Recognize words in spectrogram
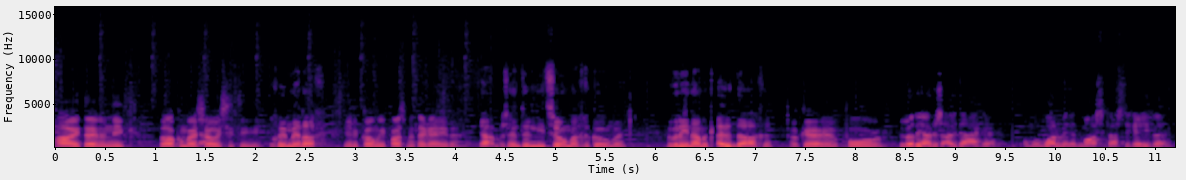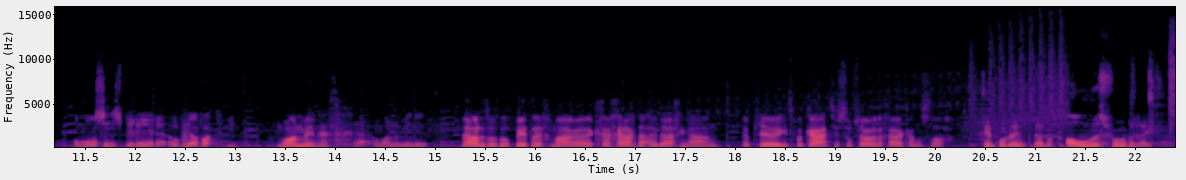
Hoi Teun en Niek, welkom bij Society. Goedemiddag. Jullie komen hier vast met een reden. Ja, we zijn natuurlijk niet zomaar gekomen. We willen je namelijk uitdagen. Oké, voor... We willen jou dus uitdagen om een one minute masterclass te geven om ons te inspireren over jouw vakgebied. One minute. Ja, one minute. Nou, dat wordt wel pittig, maar uh, ik ga graag de uitdaging aan. Heb je iets van kaartjes of zo? Dan ga ik aan de slag. Geen probleem, we hebben alles voorbereid.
